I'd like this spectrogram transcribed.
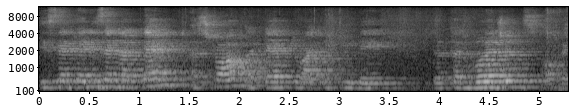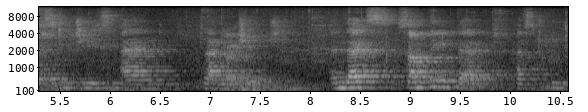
is that there is an attempt, a strong attempt to articulate the convergence of SDGs and climate change. And that's something that has to be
